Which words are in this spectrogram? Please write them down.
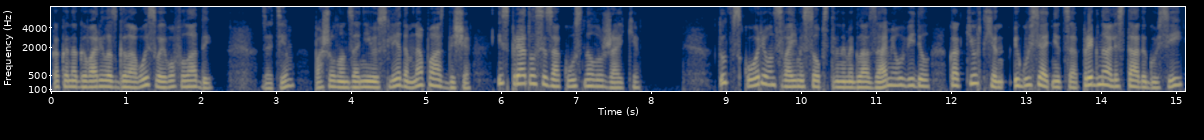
как она говорила с головой своего фалады. Затем пошел он за нею следом на пастбище и спрятался за куст на лужайке. Тут вскоре он своими собственными глазами увидел, как Кюртхен и гусятница пригнали стадо гусей,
